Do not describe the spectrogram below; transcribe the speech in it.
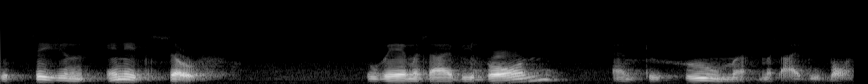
decision in itself. Where must I be born and to whom must I be born?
